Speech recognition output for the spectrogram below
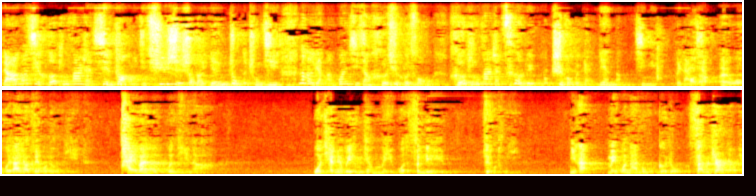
两岸关系和平发展现状以及趋势受到严重的冲击。那么，两岸关系将何去何从？和平发展策略是否会改变呢？请您回答一下。好的，呃，我回答一下最后这个问题。台湾问题呢，我前面为什么讲美国的分裂与最后统一？你看，美国南部各州三分之二条件，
